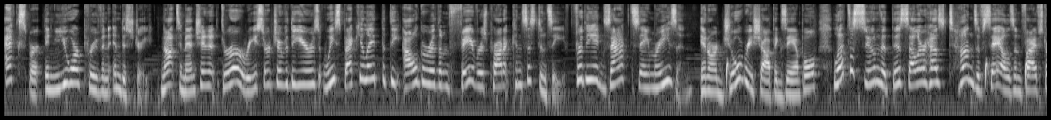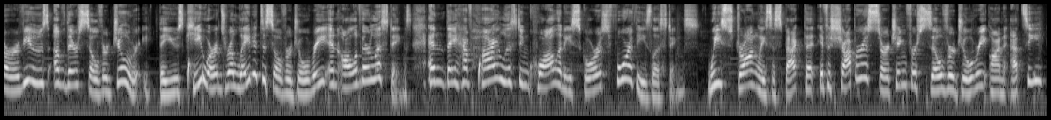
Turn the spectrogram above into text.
expert in your proven industry. Not to mention, through our research over the years, we speculate that the algorithm favors product consistency for the exact same reason. In our jewelry shop example, let's assume that this seller has tons of sales and five star reviews of their silver jewelry. They use keywords related to silver jewelry in all of their listings, and they have high listing quality scores for these listings. We strongly suspect that if a shopper is searching for silver jewelry on Etsy,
